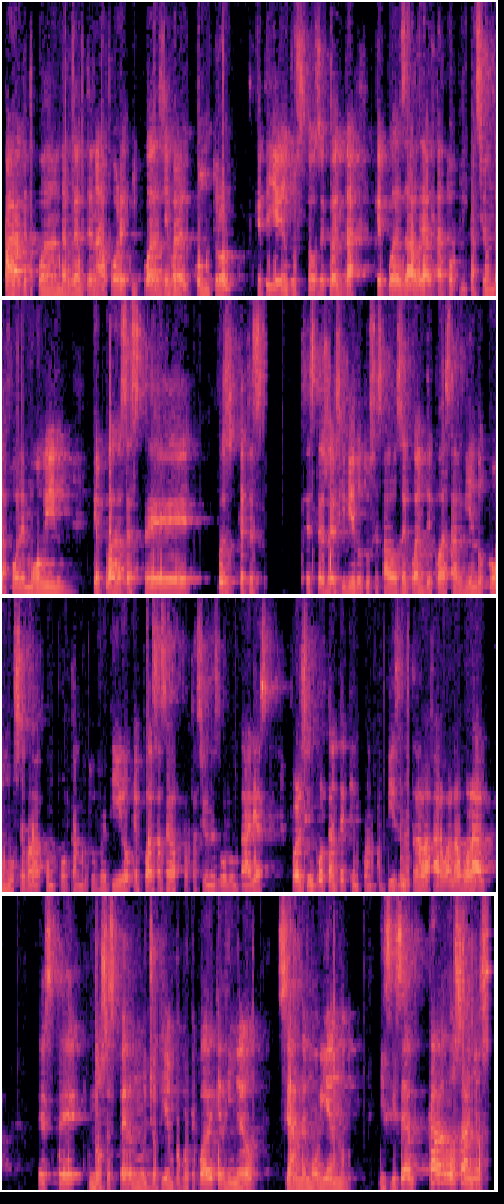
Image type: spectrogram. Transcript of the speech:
para que te puedan dar de alta en Afore y puedas llevar el control, que te lleguen tus estados de cuenta, que puedas dar de alta tu aplicación de Afore móvil, que puedas, este, pues, que te estés recibiendo tus estados de cuenta y puedas estar viendo cómo se va comportando tu retiro, que puedas hacer aportaciones voluntarias. Por eso es importante que en cuanto empiecen a trabajar o a laborar, este, no se esperen mucho tiempo, porque puede que el dinero se ande moviendo. Y si sean cada dos años,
